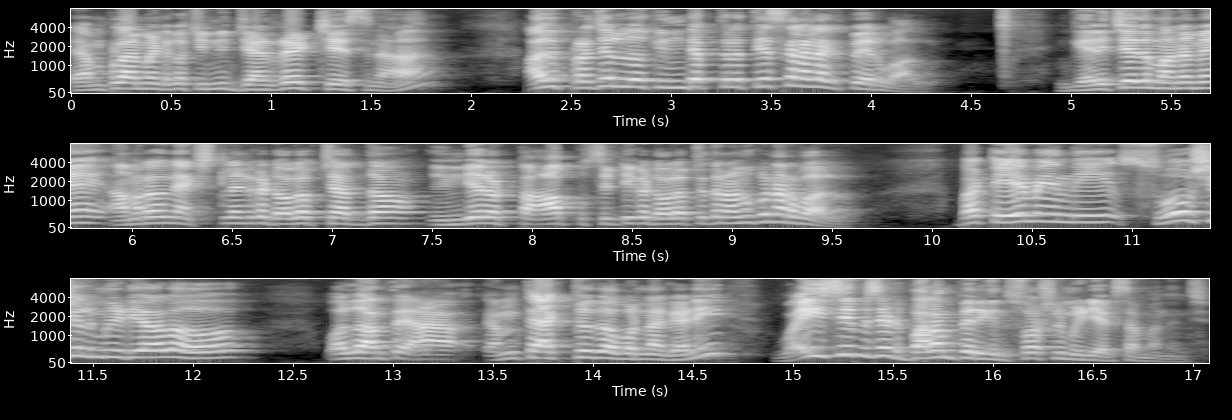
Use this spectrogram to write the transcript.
ఎంప్లాయ్మెంట్ కావచ్చు ఇన్ని జనరేట్ చేసినా అవి ప్రజల్లోకి ఇండెప్త్లో తీసుకెళ్ళలేకపోయారు వాళ్ళు. గెలిచేది మనమే అమరావతిని ఎక్సలెంట్గా డెవలప్ చేద్దాం ఇండియాలో టాప్ సిటీగా డెవలప్ చేద్దాం అనుకున్నారు వాళ్ళు. బట్ ఏమైంది? సోషల్ మీడియాలో వాళ్ళు అంత ఎంత యాక్టివ్గా ఉన్నా కానీ వైసీపీ సైడ్ బలం పెరిగింది సోషల్ మీడియాకి సంబంధించి.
